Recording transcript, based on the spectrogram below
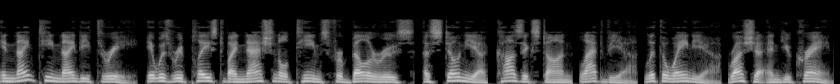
In 1993, it was replaced by national teams for Belarus, Estonia, Kazakhstan, Latvia, Lithuania, Russia and Ukraine.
